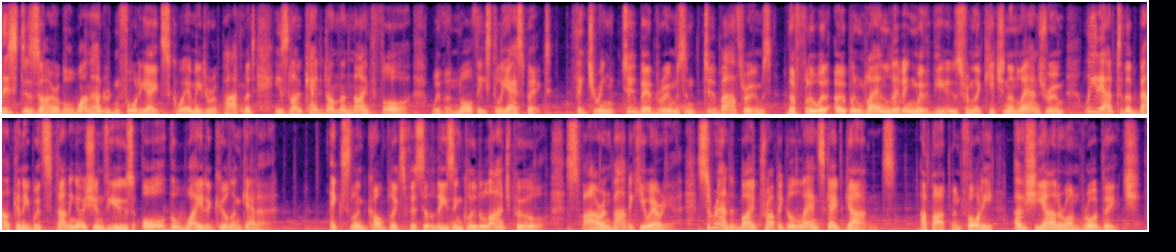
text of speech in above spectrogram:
This desirable 148 square metre apartment is located on the ninth floor with a northeasterly aspect. Featuring two bedrooms and two bathrooms, the fluid open plan living with views from the kitchen and lounge room lead out to the balcony with stunning ocean views all the way to Coolangatta. Excellent complex facilities include a large pool, spa and barbecue area, surrounded by tropical landscape gardens. Apartment 40, Oceana on Broadbeach.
